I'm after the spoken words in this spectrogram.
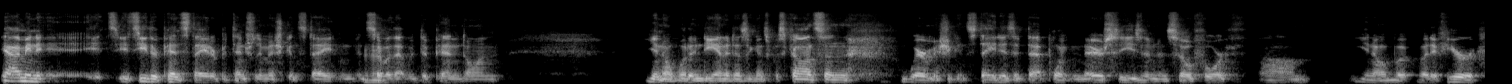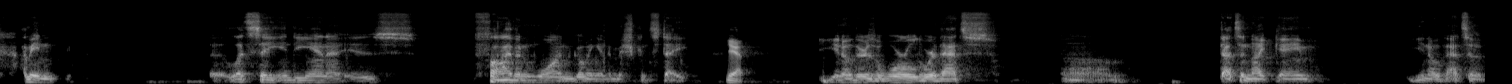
Yeah, I mean, it's it's either Penn State or potentially Michigan State, and, and mm-hmm. some of that would depend on, you know, what Indiana does against Wisconsin, where Michigan State is at that point in their season, and so forth. Um, you know, but but if you're, I mean, uh, let's say Indiana is five and one going into Michigan State. Yeah. You know, there's a world where that's um, that's a night game. You know, that's a,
